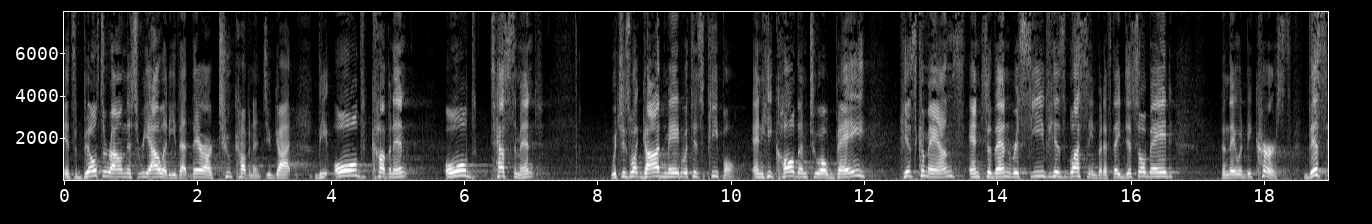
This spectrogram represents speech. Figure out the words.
It's built around this reality that there are two covenants. You've got the Old Covenant, Old Testament, which is what God made with his people. And he called them to obey his commands and to then receive his blessing. But if they disobeyed, then they would be cursed. This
